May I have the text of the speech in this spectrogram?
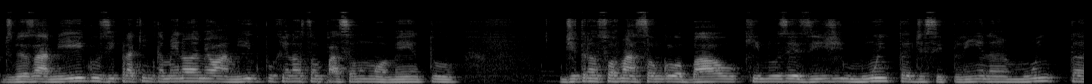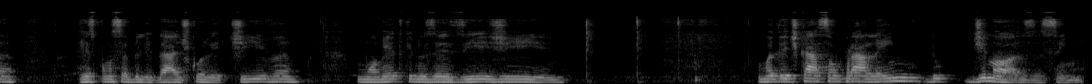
para os meus amigos e para quem também não é meu amigo, porque nós estamos passando um momento de transformação global que nos exige muita disciplina, muita responsabilidade coletiva, um momento que nos exige uma dedicação para além do, de nós, assim.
